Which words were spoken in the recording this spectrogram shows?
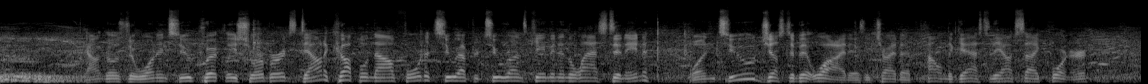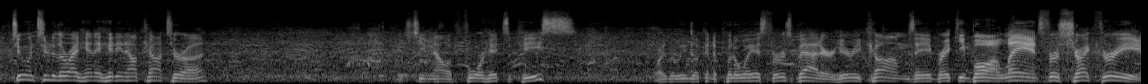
Weatherly. Count goes to one and two quickly. Shorebirds down a couple now, four to two after two runs came in in the last inning. One two, just a bit wide as he tried to pound the gas to the outside corner. Two and two to the right handed hitting Alcantara. Each team now with four hits apiece. Weatherly looking to put away his first batter. Here he comes. A breaking ball lands for strike three.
